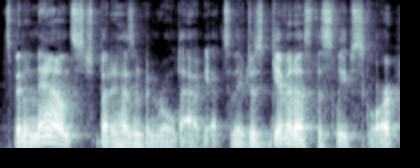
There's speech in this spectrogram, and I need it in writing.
It's been announced, but it hasn't been rolled out yet. So they've just given us the sleep score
